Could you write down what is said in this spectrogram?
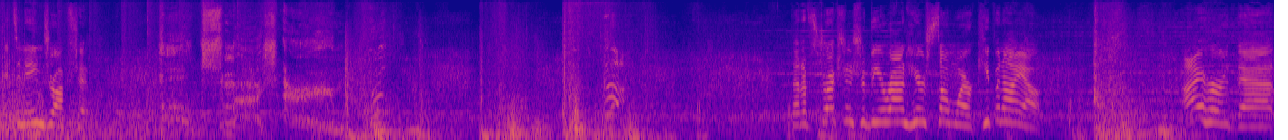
It's an AIM dropship. That obstruction should be around here somewhere. Keep an eye out. I heard that.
